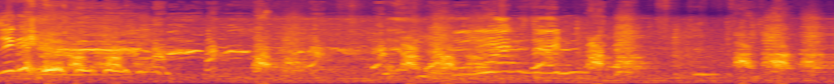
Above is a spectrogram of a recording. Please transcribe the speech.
じがれリアクションハハハハ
